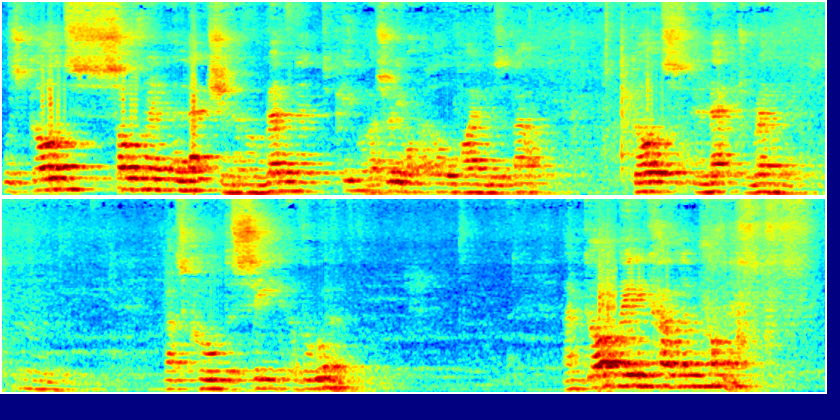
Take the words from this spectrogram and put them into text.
was God's sovereign election of a remnant people. That's really what the whole Bible is about. God's elect remnant. Hmm. That's called the seed of the woman. And God made a covenant promise.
